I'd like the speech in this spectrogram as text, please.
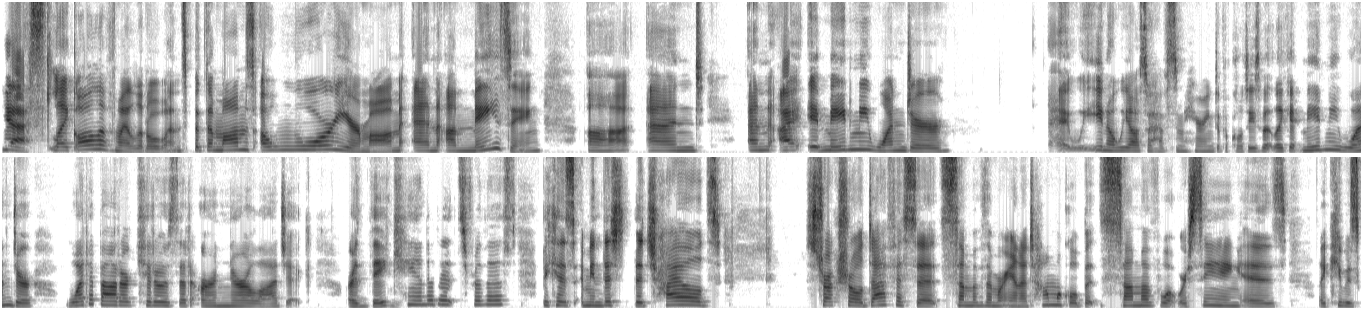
yes, like all of my little ones, but the mom's a warrior mom and amazing. Uh, and, and I, it made me wonder, eh, you know, we also have some hearing difficulties, but like it made me wonder what about our kiddos that are neurologic? Are they mm. candidates for this? Because, I mean, this, the child's, structural deficits, some of them are anatomical, but some of what we're seeing is like he was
